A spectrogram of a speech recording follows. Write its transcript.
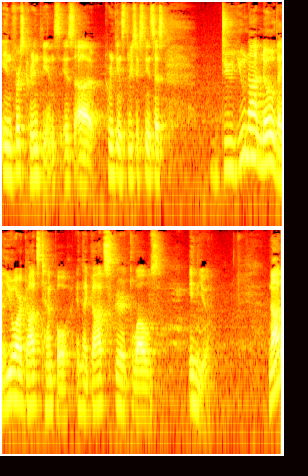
in First Corinthians is uh, Corinthians three sixteen says do you not know that you are God's temple and that God's Spirit dwells in you? Not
